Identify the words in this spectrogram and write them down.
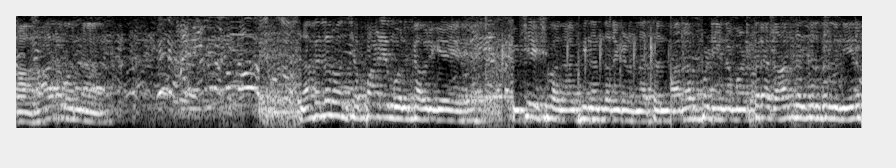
ಆ ಹಾರವನ್ನ ನಾವೆಲ್ಲರೂ ಒಂದು ಚಪ್ಪಾಳೆ ಮೂಲಕ ಅವರಿಗೆ ವಿಶೇಷವಾದ ಅಭಿನಂದನೆಗಳನ್ನ ಸಲ್ ಮಾರಾರ್ಪಣೆಯನ್ನ ಮಾಡ್ತಾರೆ. ಅದಾದ ನಂತರದಲ್ಲಿ ನೀರು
